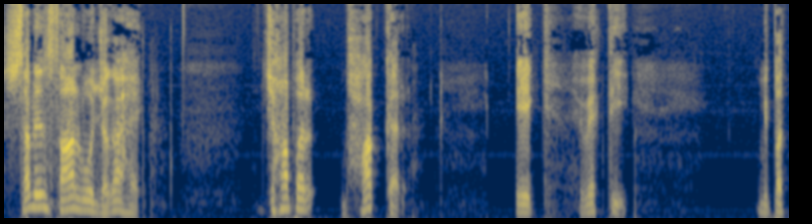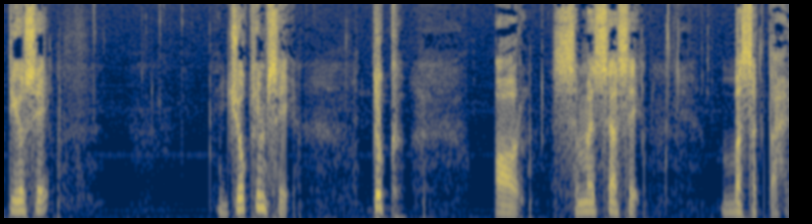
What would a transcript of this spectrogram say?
शरण स्थान वो जगह है जहाँ पर भागकर एक व्यक्ति विपत्तियों से, जोखिम से, दुख और समस्या से बच सकता है।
